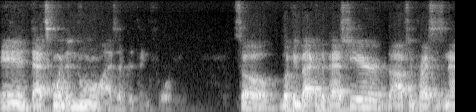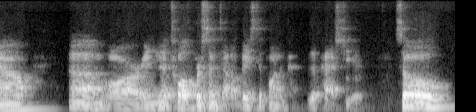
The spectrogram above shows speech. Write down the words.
And that's going to normalize everything for you. So looking back at the past year, the option prices now um, are in the 12th percentile based upon the, the past year. So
